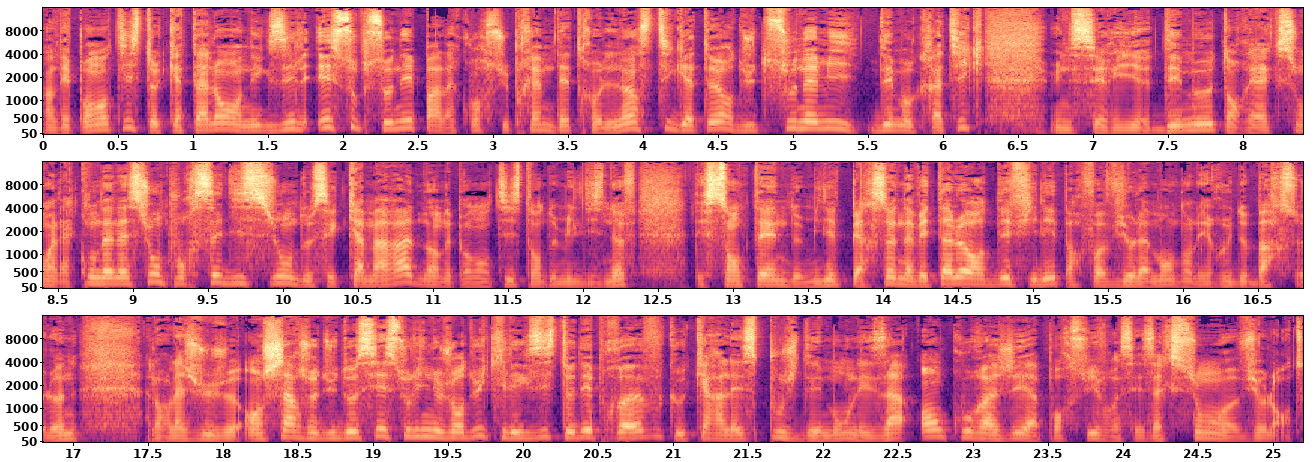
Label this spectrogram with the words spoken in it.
indépendantiste catalan en exil, est soupçonné par la Cour suprême d'être l'instigateur du tsunami démocratique, une série d'émeutes en réaction à la condamnation pour sédition de ses camarades indépendantistes en 2019. Des centaines de milliers de personnes avaient alors défilé, parfois violemment, dans les rues de Barcelone. Alors la juge en charge du dossier souligne aujourd'hui aujourd'hui qu'il existe des preuves que Carles Puigdemont les a encouragés à poursuivre ces actions euh, violentes.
